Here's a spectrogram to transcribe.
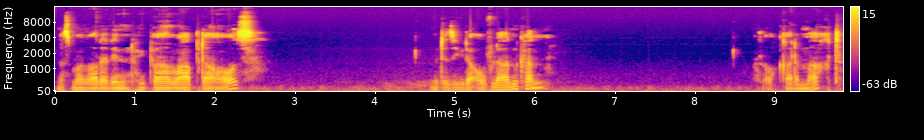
Lass mal gerade den Hyperwarp da aus. Damit er sie wieder aufladen kann. Was auch gerade macht.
